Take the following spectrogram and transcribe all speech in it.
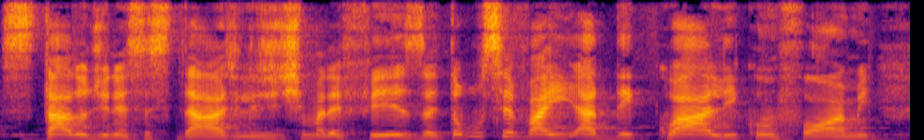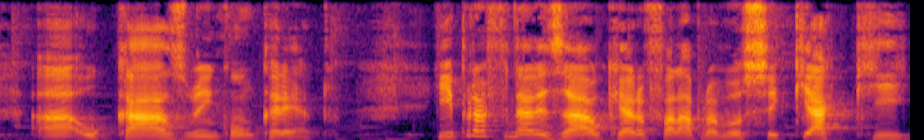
estado de necessidade, legítima defesa. Então você vai adequar ali conforme uh, o caso em concreto. E para finalizar, eu quero falar para você que aqui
